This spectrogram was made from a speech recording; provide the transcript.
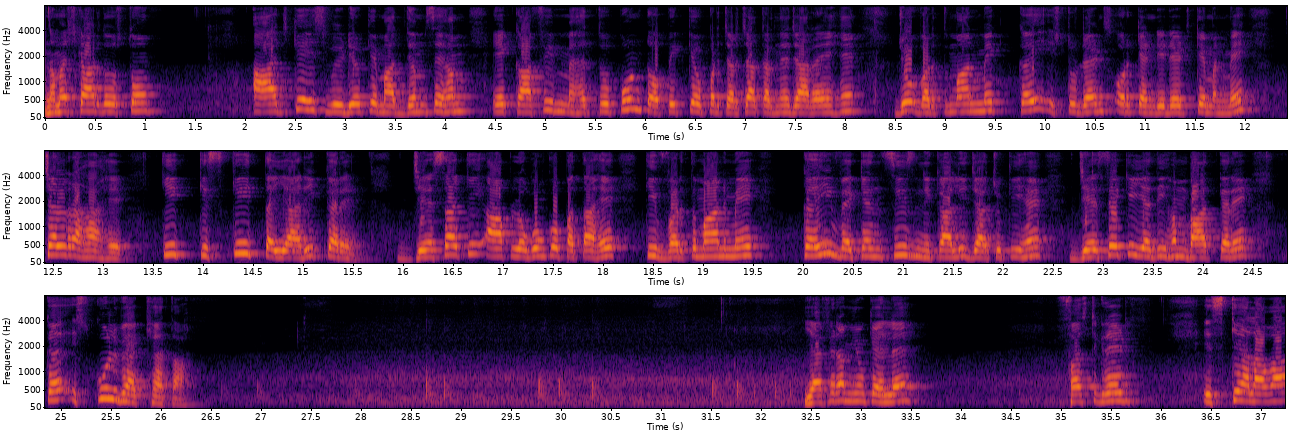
नमस्कार दोस्तों। आज के इस वीडियो के माध्यम से हम एक काफ़ी महत्वपूर्ण टॉपिक के ऊपर चर्चा करने जा रहे हैं, जो वर्तमान में कई स्टूडेंट्स और कैंडिडेट के मन में चल रहा है कि किसकी तैयारी करें। जैसा कि आप लोगों को पता है कि वर्तमान में कई वैकेंसीज निकाली जा चुकी हैं, जैसे कि यदि हम बात करें, का स्कूल व्याख्याता। या फिर हम यूँ कह लें फ़र्स्ट ग्रेड इसके अलावा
